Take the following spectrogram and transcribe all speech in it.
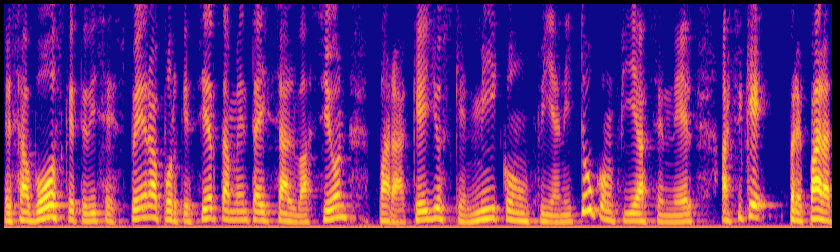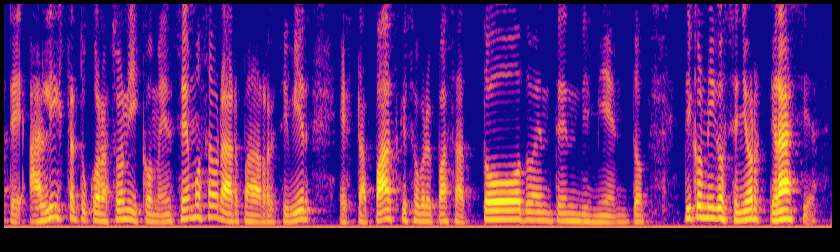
esa voz que te dice espera porque ciertamente hay salvación para aquellos que en mí confían y tú confías en Él, así que prepárate, alista tu corazón y comencemos a orar para recibir esta paz que sobrepasa todo entendimiento. Di conmigo, Señor, gracias,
